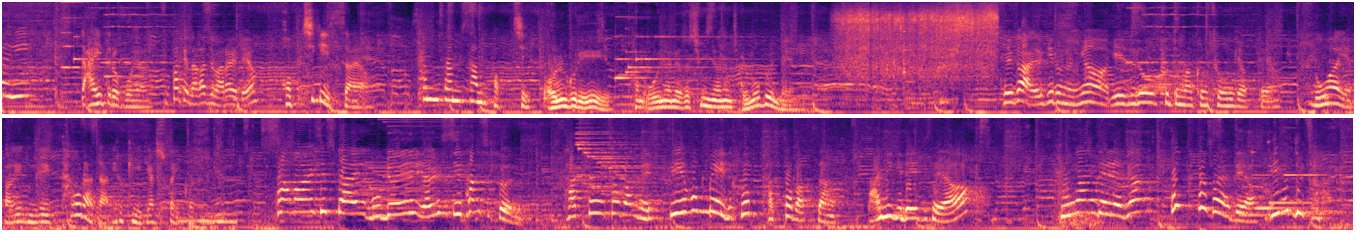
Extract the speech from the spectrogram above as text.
굉장히 나이 들어 보여요. 밖에 나가지 말아야 돼요? 법칙이 있어요. 333 법칙. 얼굴이 한 5년에서 10년은 젊어 보이네요. 제가 알기로는요, yellow food만큼 좋은 게 없대요. 노화 예방에 굉장히 탁월하다 이렇게 얘기할 수가 있거든요. 3월 14일 목요일 10시 30분. 닥터의 처방 레시피 홈메이드 쿡 닥터 밥상. 많이 기대해 주세요. 동안 되려면 꼭 보셔야 돼요. 이분들처럼.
